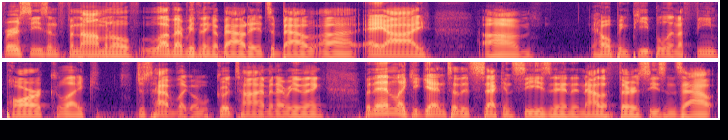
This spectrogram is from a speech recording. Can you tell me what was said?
First season, phenomenal. Love everything about it. It's about uh, AI, um, helping people in a theme park, like just have like a good time and everything. But then, like, you get into the second season, and now the third season's out,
